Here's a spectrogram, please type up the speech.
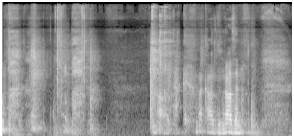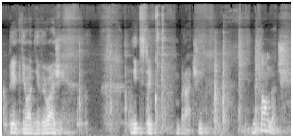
Opa. Opa. Oj tak, za każdym razem pięknie, ładnie wyłazi. Nic tylko brać i wyciągać.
